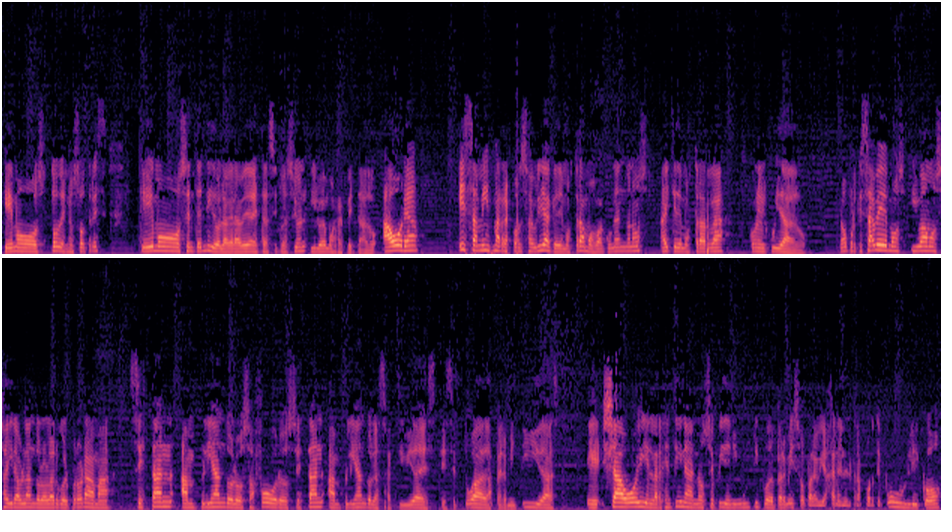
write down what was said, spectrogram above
que hemos, todos nosotros, que hemos entendido la gravedad de esta situación y lo hemos respetado. Ahora, esa misma responsabilidad que demostramos vacunándonos, hay que demostrarla con el cuidado, ¿no? Porque sabemos, y vamos a ir hablando a lo largo del programa, se están ampliando los aforos, se están ampliando las actividades exceptuadas, permitidas. Eh, ya hoy en la Argentina no se pide ningún tipo de permiso para viajar en el transporte público,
